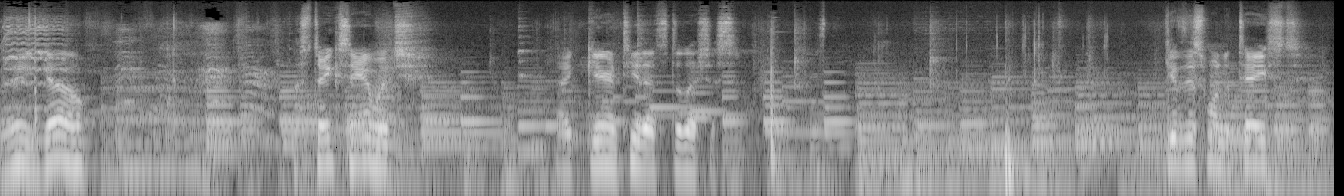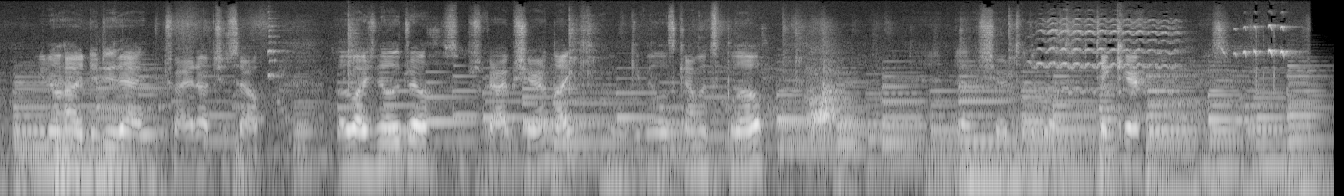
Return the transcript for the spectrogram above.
There you go. A steak sandwich. I guarantee that's delicious. Give this one a taste. You know how to do that. Try it out yourself. Otherwise, you know the drill. Subscribe, share, and like. And give me those comments below. And uh, share it to the world. Take care. Peace.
